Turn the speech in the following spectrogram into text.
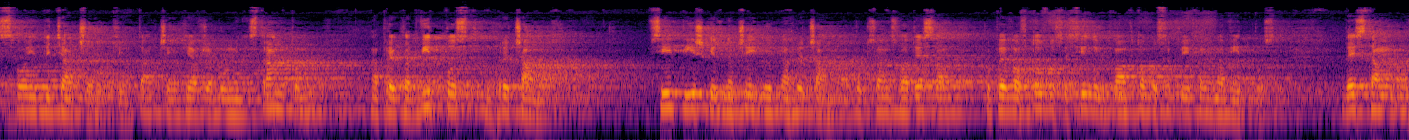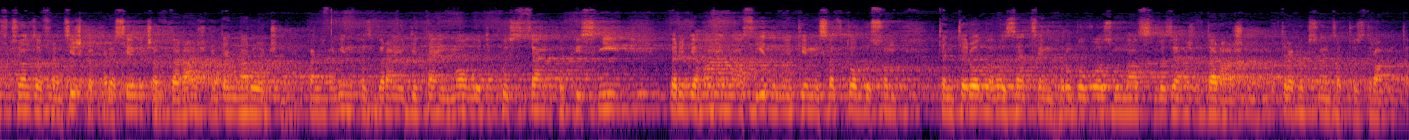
свої дитячі роки, так? чи як я вже був міністрантом, наприклад, відпуск в Гречанах. Всі пішки вночі йдуть на Гречану. Або Ксьонс Владислав купив автобуси, сіли в два автобуси, поїхали на відпуск. Десь там в Ксьонза Францішка Карасєвича в гаражні день народження. Пані Галінка збирає дітей, молодь, якусь сценку, пісні, передягає нас, їдемо якимось автобусом, тентероба везе цим грубовозом нас, везе аж в Даражну, бо треба Ксьонза поздравити.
